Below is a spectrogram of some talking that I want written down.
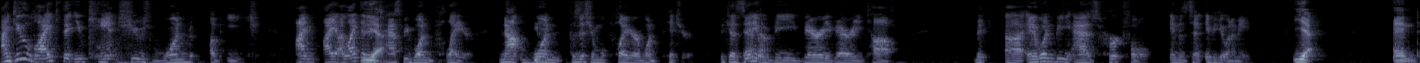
I do like that you can't choose one of each. I'm I, I like that Yeah. it has to be one player, not Mhm. one position player, one pitcher, because then Yeah, it no. would be very very tough. Uh, and it wouldn't be as hurtful in the sense if you get what I mean. Yeah. And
